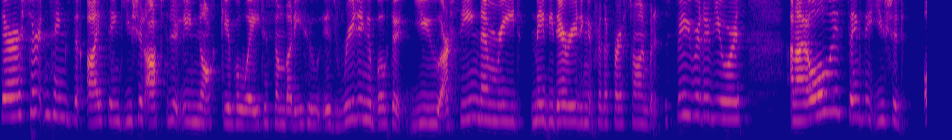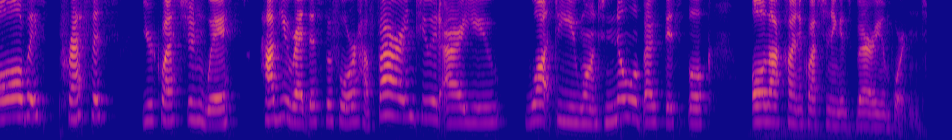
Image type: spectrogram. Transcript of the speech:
There are certain things that I think you should absolutely not give away to somebody who is reading a book that you are seeing them read. Maybe they're reading it for the first time, but it's a favorite of yours and I always think that you should always preface your question with Have you read this before? How far into it are you? What do you want to know about this book? All that kind of questioning is very important.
